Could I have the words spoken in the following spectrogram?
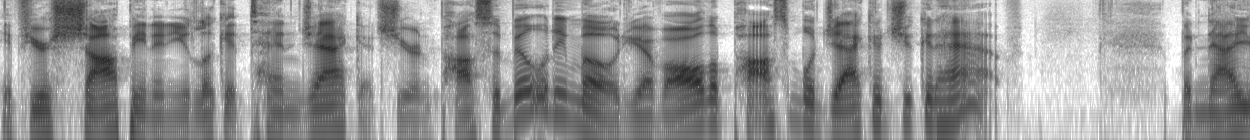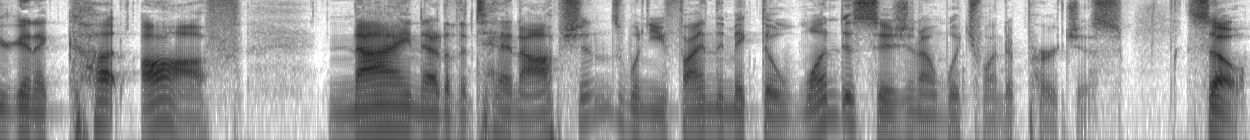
If you're shopping and you look at 10 jackets, you're in possibility mode. You have all the possible jackets you could have. But now you're going to cut off nine out of the 10 options when you finally make the one decision on which one to purchase. So,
